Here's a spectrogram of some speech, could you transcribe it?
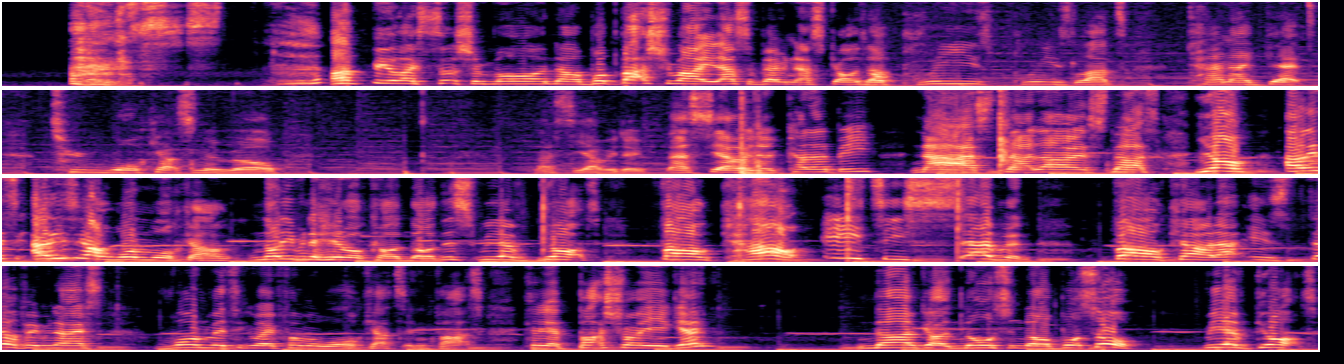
I feel like such a moron now, but Batshuayi, that's a very nice goal. Now, please, please, lads, can I get two walkouts in a row? Let's see how we do. Let's see how we do. Can I be? Nah, it's not. Nah, it's not. Yo, at least, at least got one more walkout. Not even a hero card though. This we have got Falcao, 87. Falcao, that is still very nice. One rating away from a walkout, in fact. Can I get Batshuayi again? No, I've got Norton though. But so, we have got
